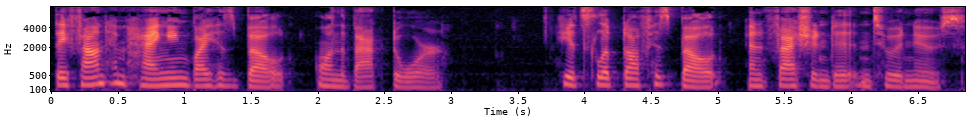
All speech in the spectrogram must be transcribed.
They found him hanging by his belt on the back door. He had slipped off his belt and fashioned it into a noose.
